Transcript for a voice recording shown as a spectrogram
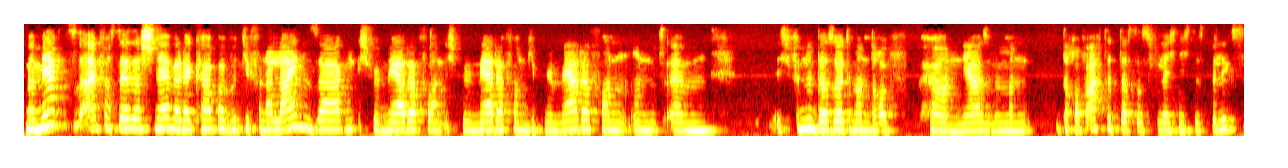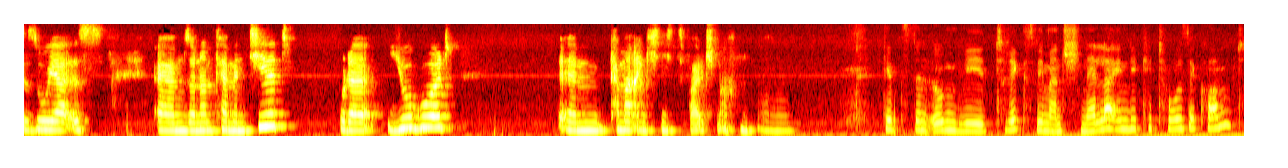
man merkt es einfach sehr, sehr schnell, weil der Körper wird dir von alleine sagen, ich will mehr davon, ich will mehr davon, gib mir mehr davon. Und ähm, ich finde, da sollte man drauf hören. Ja, also wenn man darauf achtet, dass das vielleicht nicht das billigste Soja ist, ähm, sondern fermentiert oder Joghurt, ähm, kann man eigentlich nichts falsch machen. Mhm. Gibt es denn irgendwie Tricks, wie man schneller in die Ketose kommt?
